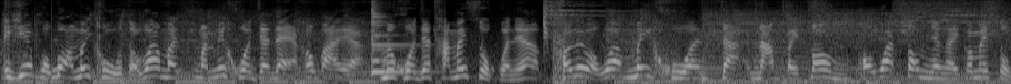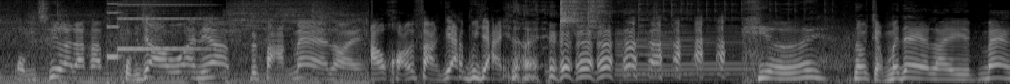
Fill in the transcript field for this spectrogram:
ไอ้เฮียผมบอกไม่ถูกแต่ว่ามันมันไม่ควรจะแดกเข้าไปอะมันควรจะทำให้สุกกว่านี้เขาเลยบอกว่าไม่ควรจะนำไปต้ม เพราะว่าต้มยังไงก็ไม่สุกผมเชื่อแล้วครับ ผมจะเอาอันเนี้ยไปฝากแม่หน่อยเอาของไปฝากญาติผู้ใหญ่หน่อยเฮียเอ้ยนอกจากไม่ได้อะไรแม่ง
